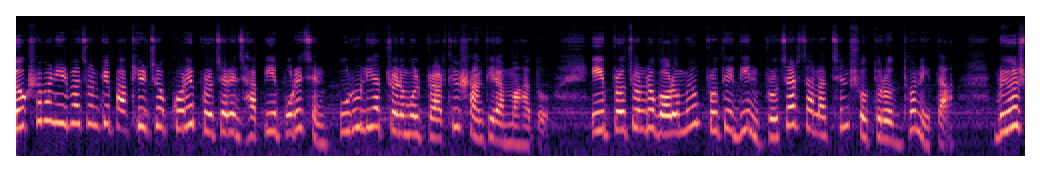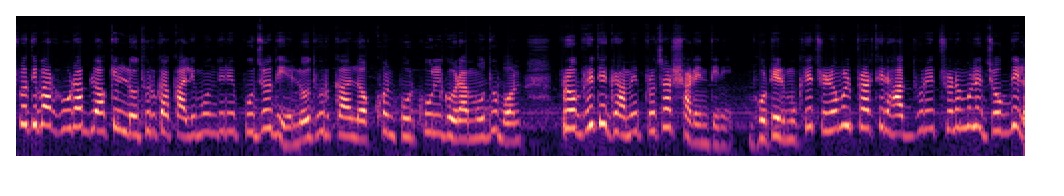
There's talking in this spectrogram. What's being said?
লোকসভা নির্বাচনকে পাখির চোখ করে প্রচারে ঝাঁপিয়ে পড়েছেন পুরুলিয়া তৃণমূল প্রার্থী শান্তিরাম মাহাতো। এই প্রচণ্ড গরমেও প্রতিদিন প্রচার চালাচ্ছেন সত্তরোর্ধ নেতা। বৃহস্পতিবার হুরা ব্লকের লধুরকা কালী মন্দিরে পুজো দিয়ে লধুরকা, লক্ষণপুর, কুলগোড়া, মধুবন প্রভৃতি গ্রামে প্রচার সারেন তিনি। ভোটের মুখে তৃণমূল প্রার্থীর হাত ধরে তৃণমূলে যোগ দিল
